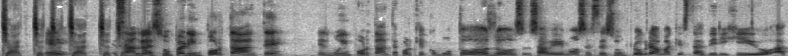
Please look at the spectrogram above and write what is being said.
Cha, cha, Eh, cha, cha, cha. Sandra, es súper importante, es muy importante porque como todos los sabemos, este es un programa que está dirigido a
